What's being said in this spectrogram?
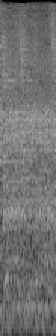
Thank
